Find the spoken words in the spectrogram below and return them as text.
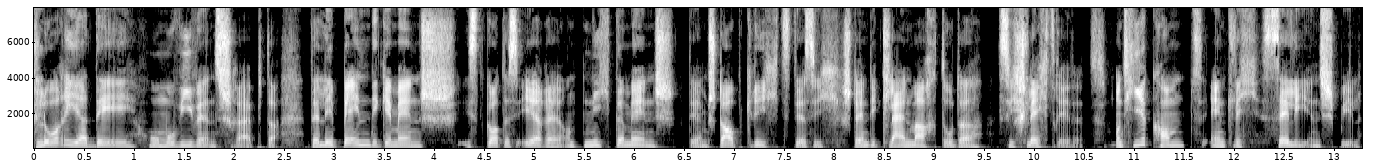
Gloria Dei Homo Vivens, schreibt er. Der lebendige Mensch ist Gottes Ehre und nicht der Mensch, der im Staub kriecht, der sich ständig klein macht oder sich schlecht redet. Und hier kommt endlich Sally ins Spiel.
